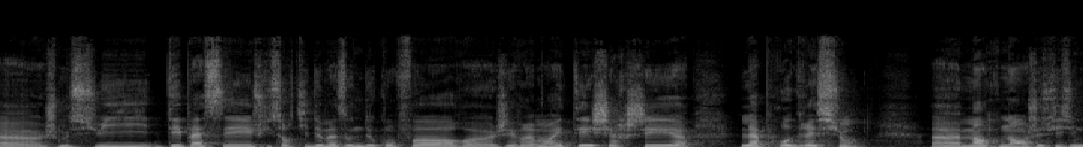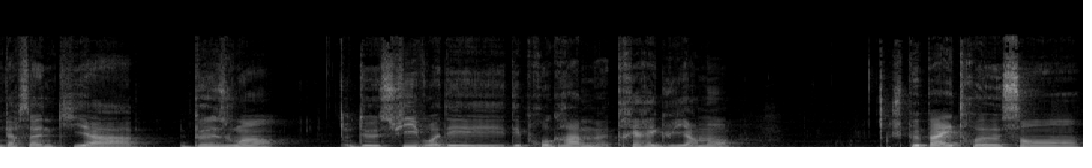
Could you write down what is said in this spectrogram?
Euh, je me suis dépassée, je suis sortie de ma zone de confort, euh, j'ai vraiment été chercher la progression. maintenant, je suis une personne qui a besoin de suivre des, programmes très régulièrement. Je peux pas être sans,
